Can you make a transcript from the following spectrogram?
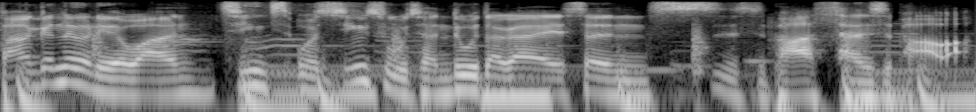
反正跟那个女的玩，清我清楚程度大概剩四十趴、三十趴吧。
